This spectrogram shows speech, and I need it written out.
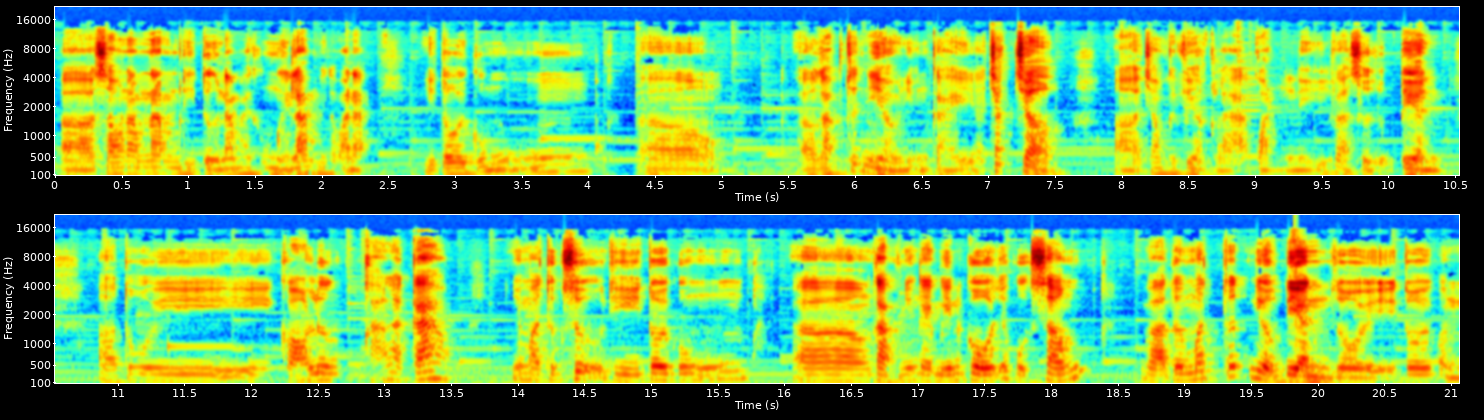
Uh, sau 5 năm thì từ năm 2015 các bạn ạ thì tôi cũng uh, gặp rất nhiều những cái trắc trở uh, trong cái việc là quản lý và sử dụng tiền. Uh, tôi có lương khá là cao nhưng mà thực sự thì tôi cũng uh, gặp những cái biến cố trong cuộc sống và tôi mất rất nhiều tiền rồi tôi còn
